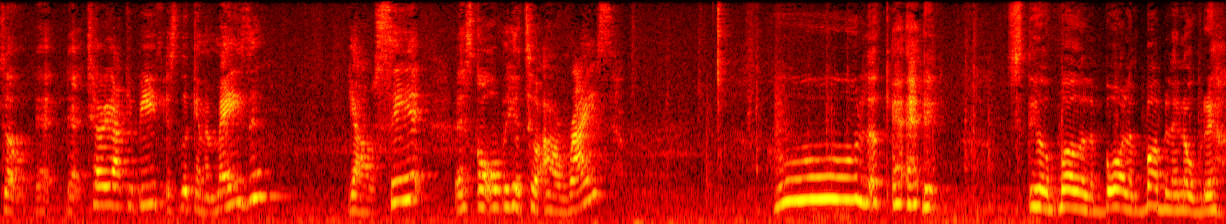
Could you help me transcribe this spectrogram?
So, that, that teriyaki beef is looking amazing. Y'all see it. Let's go over here to our rice. Ooh, look at it. Still boiling, boiling, bubbling over there.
